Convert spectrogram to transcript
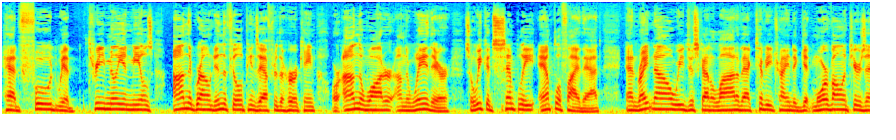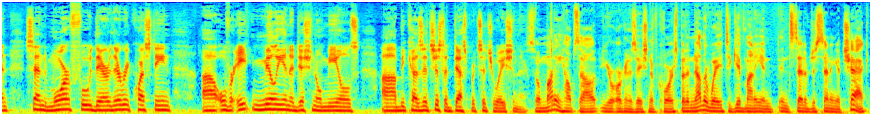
had food. We had 3 million meals on the ground in the Philippines after the hurricane or on the water on the way there. So we could simply amplify that. And right now we just got a lot of activity trying to get more volunteers in, send more food there. They're requesting uh, over 8 million additional meals uh, because it's just a desperate situation there. So money helps out your organization, of course, but another way to give money and, instead of just sending a check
